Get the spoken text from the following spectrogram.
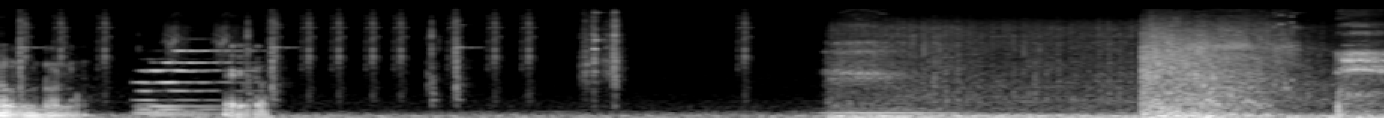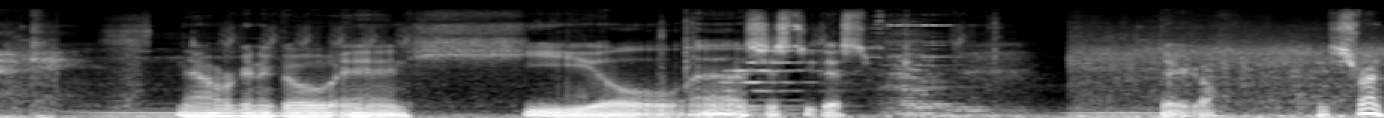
no, no, no, no. There you go. Okay. Now we're gonna go and heal. Uh, let's just do this. There you go. Just run.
